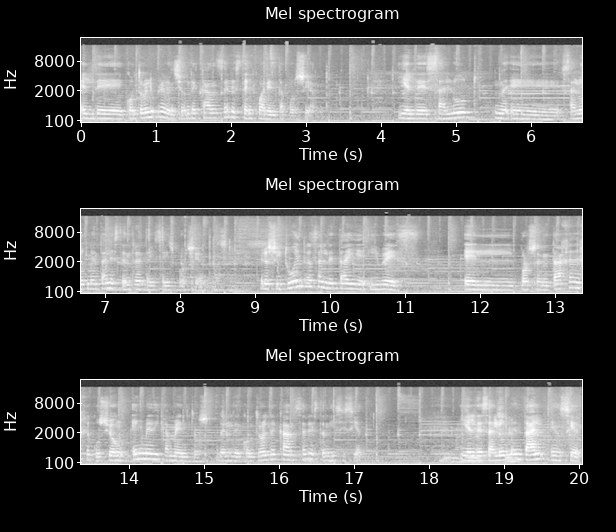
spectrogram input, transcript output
el de control y prevención de cáncer está en 40% y el de salud, eh, salud mental está en 36%. Pero si tú entras al detalle y ves el porcentaje de ejecución en medicamentos del de control de cáncer está en 17 y el de salud mental en 7.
